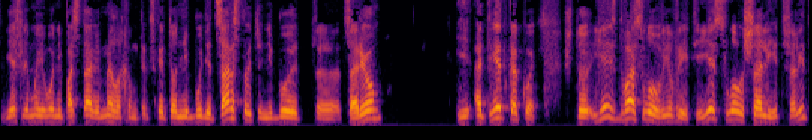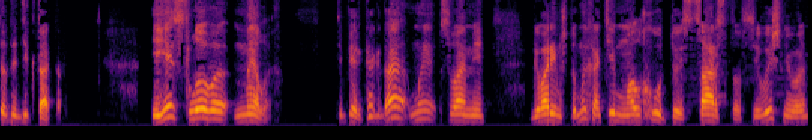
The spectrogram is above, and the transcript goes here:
если мы его не поставим мелахом, так сказать, он не будет царствовать, он не будет э, царем, и ответ какой? Что есть два слова в иврите. Есть слово шалит. Шалит это диктатор. И есть слово мелах. Теперь, когда мы с вами говорим, что мы хотим Малхут, то есть царство Всевышнего,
